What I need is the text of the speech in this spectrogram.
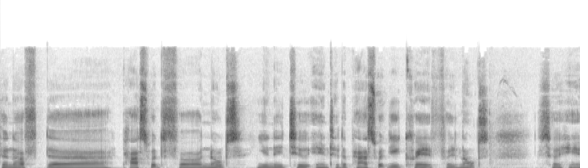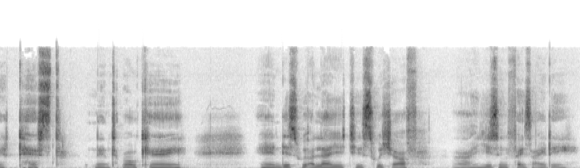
turn off the password for notes, you need to enter the password you created for notes. So here, test, then tap OK, and this will allow you to switch off uh, using Face ID.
